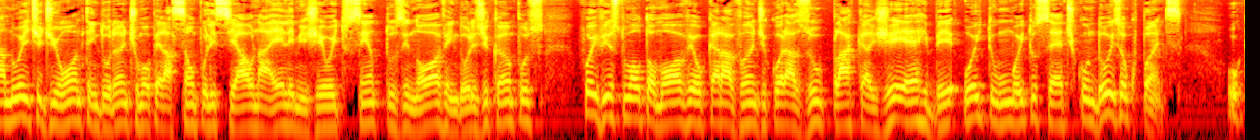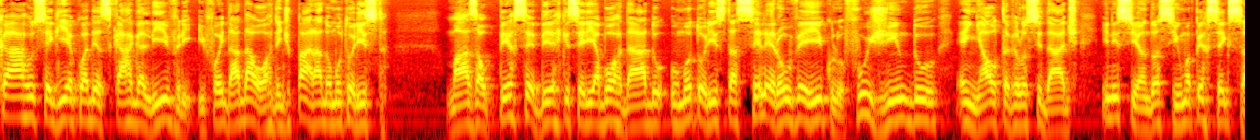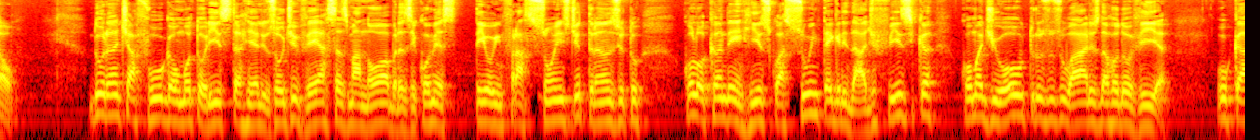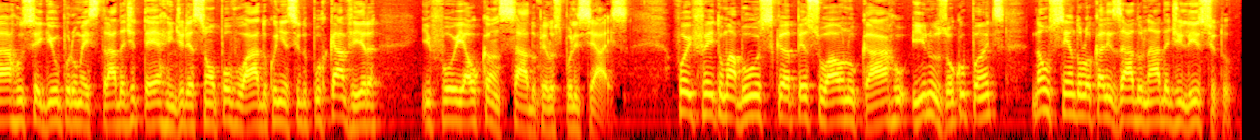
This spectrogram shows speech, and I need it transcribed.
Na noite de ontem, durante uma operação policial na LMG 809 em Dores de Campos, foi visto um automóvel caravan de cor azul, placa GRB 8187, com dois ocupantes. O carro seguia com a descarga livre e foi dada a ordem de parada ao motorista. Mas ao perceber que seria abordado, o motorista acelerou o veículo, fugindo em alta velocidade, iniciando assim uma perseguição. Durante a fuga, o motorista realizou diversas manobras e cometeu infrações de trânsito, colocando em risco a sua integridade física, como a de outros usuários da rodovia. O carro seguiu por uma estrada de terra em direção ao povoado conhecido por Caveira e foi alcançado pelos policiais. Foi feita uma busca pessoal no carro e nos ocupantes, não sendo localizado nada de ilícito.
